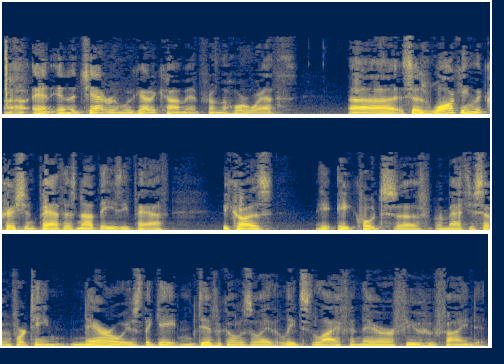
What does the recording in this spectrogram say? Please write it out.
Uh, and in the chat room, we've got a comment from the Horwaths. Uh, it says, walking the Christian path is not the easy path because he, he quotes uh, from Matthew 7:14, narrow is the gate and difficult is the way that leads to life, and there are few who find it.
